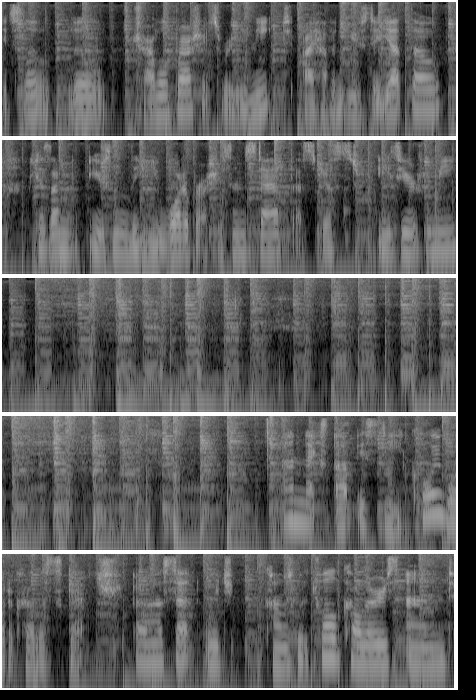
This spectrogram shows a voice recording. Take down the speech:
It's a little, little travel brush. It's really neat. I haven't used it yet though because I'm using the water brushes instead. That's just easier for me And next up is the Koi watercolor sketch uh, set, which comes with 12 colors and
